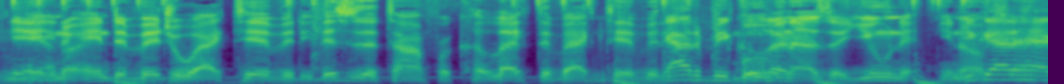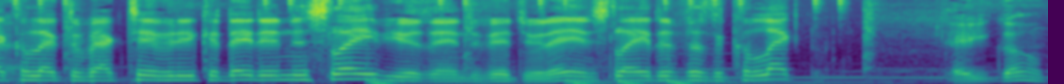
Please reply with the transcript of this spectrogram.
Yeah. You know, individual activity. This is a time for collective activity. Gotta be moving collective. as a unit. You know, you got to have collective activity because they didn't enslave you as an individual. They enslaved us as a collective. There you go.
